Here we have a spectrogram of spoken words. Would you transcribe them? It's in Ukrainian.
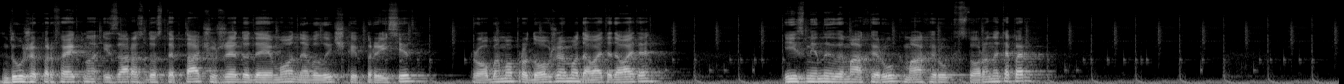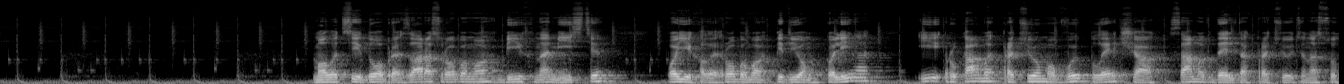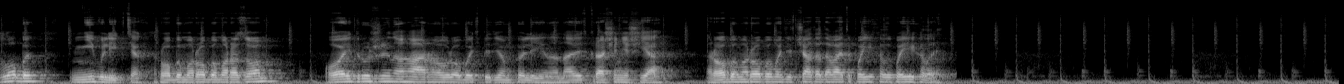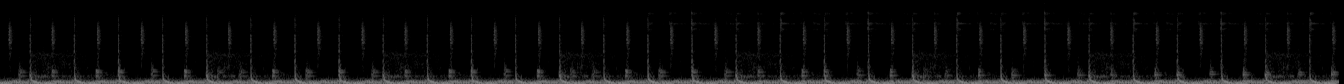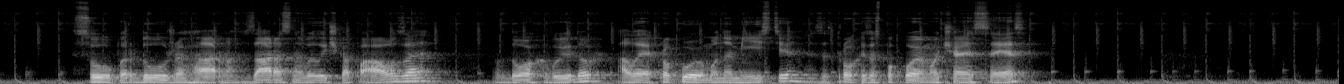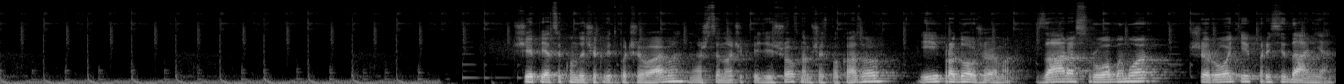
Дуже перфектно. І зараз до стептач вже додаємо невеличкий присід. Робимо, продовжуємо. Давайте, давайте. І змінили махи рук, махи рук в сторони тепер. Молодці, добре. Зараз робимо біг на місці. Поїхали. Робимо підйом коліна і руками працюємо в плечах. Саме в дельтах працюють у нас суглоби, ні в ліктях. Робимо, робимо разом. Ой, дружина гарно робить підйом коліна, навіть краще, ніж я. Робимо, робимо, дівчата, давайте поїхали, поїхали. Супер, дуже гарно. Зараз невеличка пауза. Вдох, видох, але крокуємо на місці, трохи заспокоїмо ЧСС. Ще 5 секундочок відпочиваємо. Наш синочок підійшов, нам щось показував. І продовжуємо. Зараз робимо широкі присідання.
